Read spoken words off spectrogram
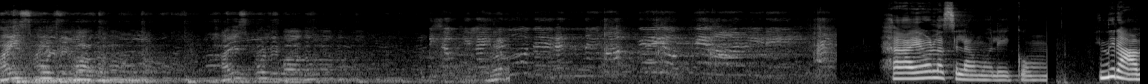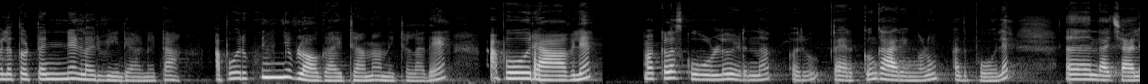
ഹൈസ്കൂൾ വിഭാഗം. ഹൈസ്കൂൾ വിഭാഗം. ഹായ് ഓൾ അസ്സലാമു അലൈക്കും. ഇന്ന് രാവിലെ തൊട്ട് തന്നെയുള്ള ഒരു വീഡിയോ ആണ് കേട്ടോ അപ്പോൾ ഒരു കുഞ്ഞു വ്ളോഗായിട്ടാണ് വന്നിട്ടുള്ളത്. അപ്പോൾ രാവിലെ മക്കളെ സ്കൂളിൽ വിടുന്ന ഒരു തിരക്കും കാര്യങ്ങളും അതുപോലെ എന്താ വെച്ചാൽ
